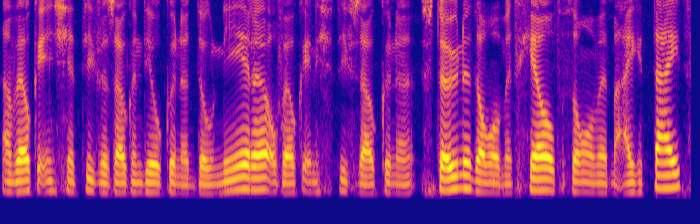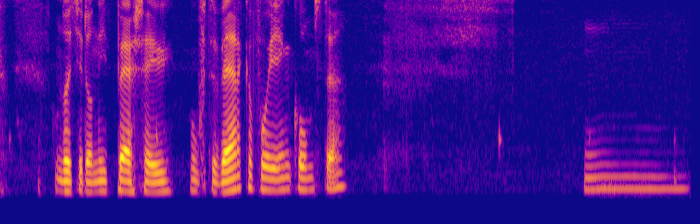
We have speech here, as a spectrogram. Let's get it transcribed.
aan welke initiatieven zou ik een deel kunnen doneren. Of welke initiatieven zou ik kunnen steunen. Dan wel met geld of dan wel met mijn eigen tijd. Omdat je dan niet per se hoeft te werken voor je inkomsten. Hmm.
